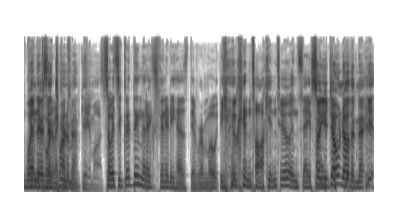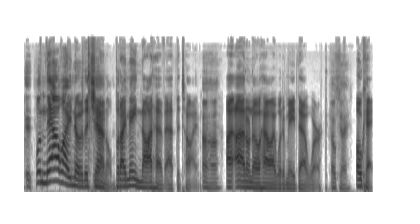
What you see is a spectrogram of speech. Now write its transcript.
when, the there's tournament a tournament game on. so it's a good thing that Xfinity has the remote that you can talk into and say. So you don't know the. Ne- it, Well, now I know the channel, but I may not have at the time. uh huh. I, I don't know how I would have made that work. Okay. Okay.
